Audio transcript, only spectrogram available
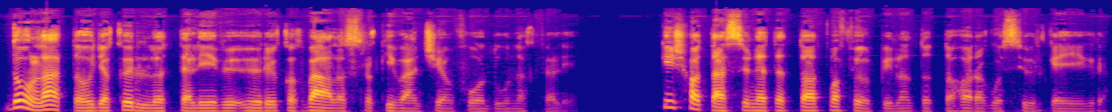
Don látta, hogy a körülötte lévő őrök a válaszra kíváncsian fordulnak felé. Kis hatásszünetet tartva fölpillantott a haragos szürke égre.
